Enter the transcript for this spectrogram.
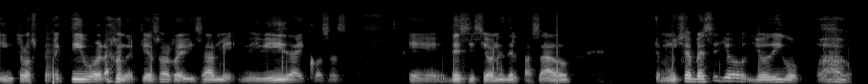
introspectivo, ¿verdad? cuando empiezo a revisar mi, mi vida y cosas, decisiones del pasado, muchas veces yo, yo digo, wow,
